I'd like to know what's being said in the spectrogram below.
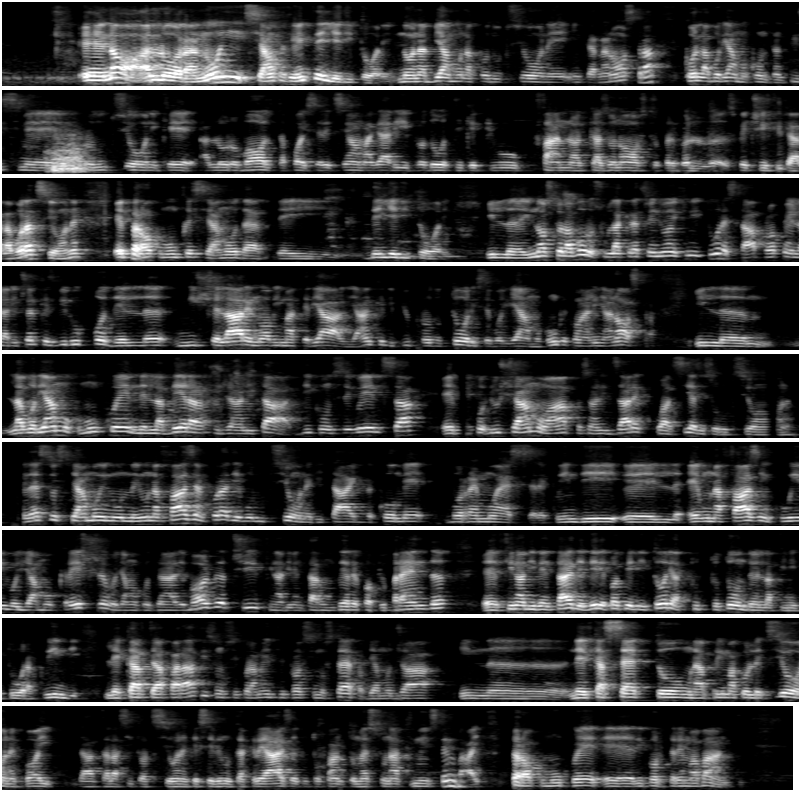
Eh, no, allora noi siamo praticamente gli editori, non abbiamo una produzione interna nostra, collaboriamo con tantissime produzioni che a loro volta poi selezioniamo magari i prodotti che più fanno al caso nostro per quella specifica lavorazione, e però comunque siamo dei, degli editori. Il, il, nostro lavoro sulla creazione di nuove finiture sta proprio nella ricerca e sviluppo del miscelare nuovi materiali, anche di più produttori se vogliamo, comunque con una linea nostra il, ehm, lavoriamo comunque nella vera artigianalità, di conseguenza eh, riusciamo a personalizzare qualsiasi soluzione. Adesso stiamo in, un, in, una fase ancora di evoluzione di Tide come vorremmo essere, quindi eh, è una fase in cui vogliamo crescere, vogliamo continuare ad evolverci fino a diventare un vero e proprio brand, eh, fino a diventare dei veri e propri editori a tutto tondo nella finitura. Quindi le carte apparati sono sicuramente il prossimo step, abbiamo già in, eh, nel cassetto una prima collezione, poi data la situazione che si è venuta a creare, è tutto quanto messo un attimo in stand-by, però comunque eh, riporteremo avanti.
